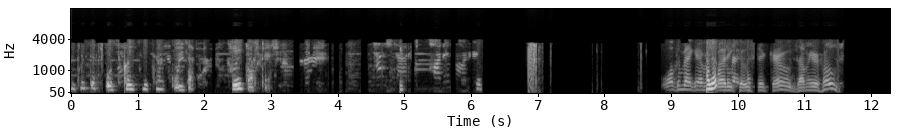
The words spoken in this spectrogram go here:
affordable price. Get the food. Concentrate on that. Eat after. Hashtag hot and modern. Welcome back, everybody. Coast to Coast. I'm your host,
